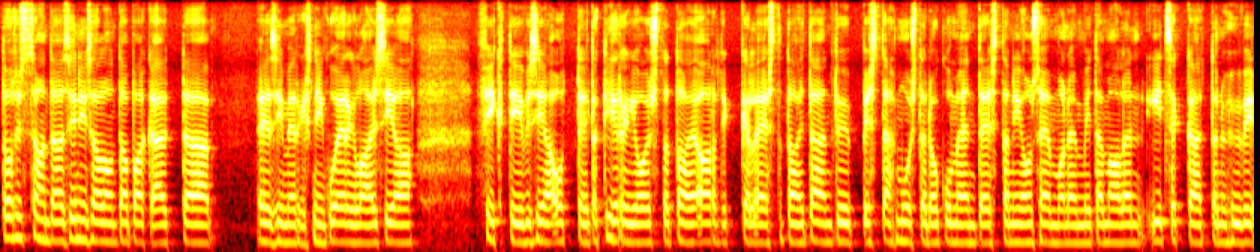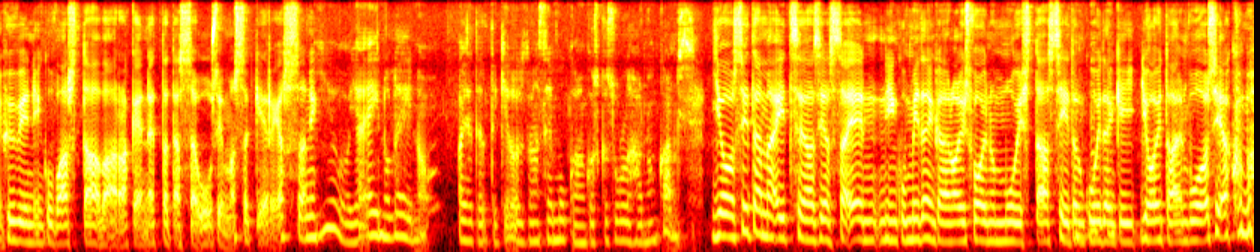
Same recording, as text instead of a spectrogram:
tosissaan tämä Sinisalon tapa käyttää esimerkiksi niin kuin erilaisia fiktiivisiä otteita kirjoista tai artikkeleista tai tämän tyyppistä muista dokumenteista, niin on semmoinen, mitä mä olen itse käyttänyt hyvin, hyvin niin kuin vastaavaa rakennetta tässä uusimmassa kirjassani. Joo, ja Eino Leino ajateltiinkin, otetaan sen mukaan, koska sullahan on kanssa. Joo, sitä mä itse asiassa en niin kuin mitenkään olisi voinut muistaa. Siitä on kuitenkin joitain vuosia, kun mä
